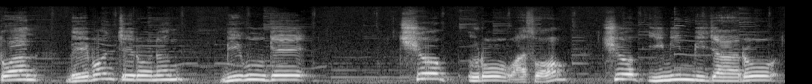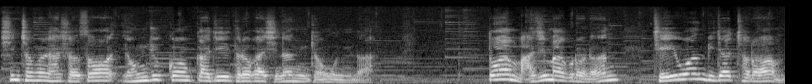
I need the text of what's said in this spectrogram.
또한 네 번째로는 미국에 취업으로 와서 취업 이민 비자로 신청을 하셔서 영주권까지 들어가시는 경우입니다. 또한 마지막으로는 제1 비자처럼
